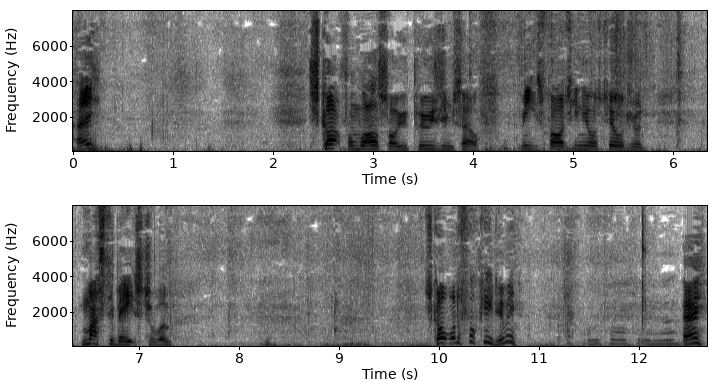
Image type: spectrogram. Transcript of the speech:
Hey? Scott from Walsall who poos himself, meets 14 year old children, masturbates to them. Scott, what the fuck are you doing? I'm talking here. Hey?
